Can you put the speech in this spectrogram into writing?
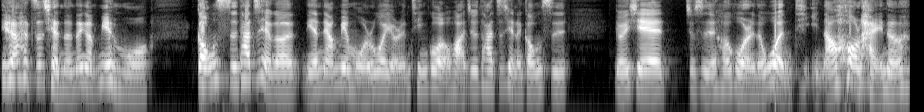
因为她之前的那个面膜公司，她之前有个年良面膜，如果有人听过的话，就是她之前的公司有一些就是合伙人的问题，然后后来呢，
